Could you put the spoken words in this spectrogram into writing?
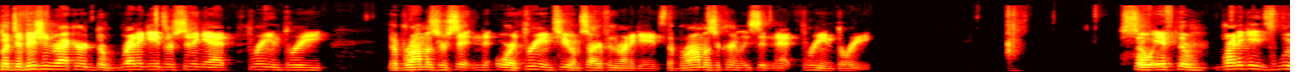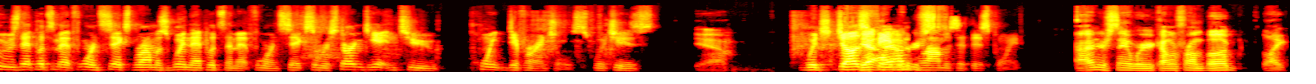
But division record, the Renegades are sitting at three and three. The Brahmas are sitting, or three and two. I'm sorry for the Renegades. The Brahmas are currently sitting at three and three. So if the Renegades lose, that puts them at four and six. Brahmas win, that puts them at four and six. So we're starting to get into point differentials, which is Yeah. Which does Yeah, favor the underst- Brahmas at this point. I understand where you're coming from, Bug. Like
